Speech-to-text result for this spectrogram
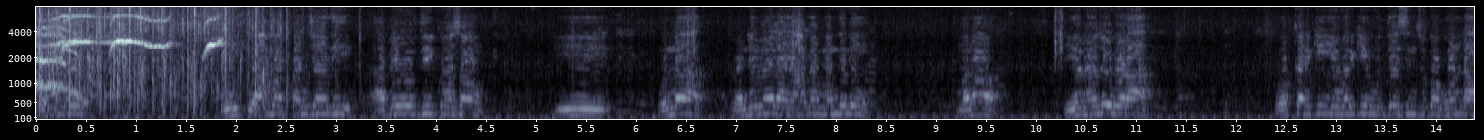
అలాగే ఈ గ్రామ పంచాయతీ అభివృద్ధి కోసం ఈ ఉన్న రెండు వేల యాభై మందిని మనం ఈరోజు రోజు కూడా ఒక్కరికి ఎవరికి ఉద్దేశించుకోకుండా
